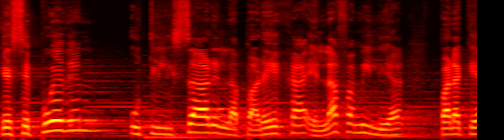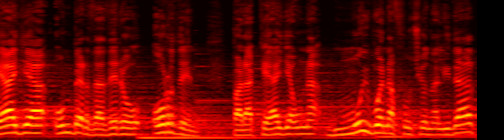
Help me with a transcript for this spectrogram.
que se pueden utilizar en la pareja, en la familia, para que haya un verdadero orden, para que haya una muy buena funcionalidad,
